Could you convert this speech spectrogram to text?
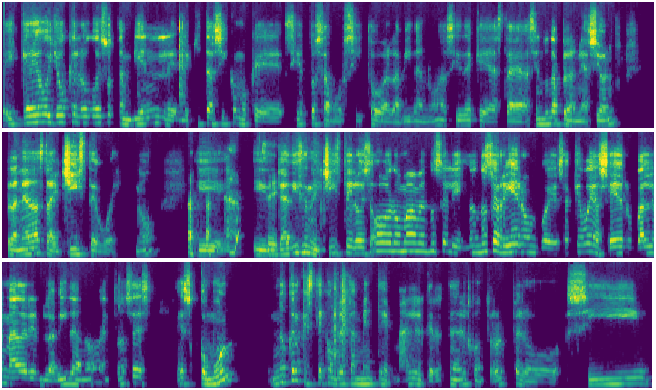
Y creo yo que luego eso también le, le, quita así como que cierto saborcito a la vida, ¿no? Así de que hasta haciendo una planeación, planean hasta el chiste, güey, ¿no? Y, y ya dicen el chiste y luego dicen, oh, no mames, no se, no, no se rieron, güey, o sea, ¿qué voy a hacer? Vale madre la vida, ¿no? Entonces, es común. No creo que esté completamente mal el querer tener el control, pero sí,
